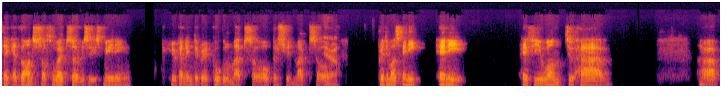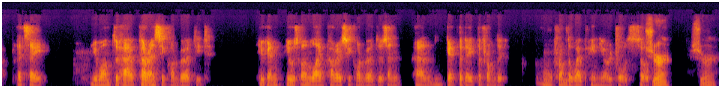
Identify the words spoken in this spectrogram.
take advantage of the web services, meaning you can integrate Google Maps or OpenStreetMaps or yeah. pretty much any any if you want to have uh, let's say you want to have currency converted you can use online currency converters and and get the data from the from the web in your reports so sure sure.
